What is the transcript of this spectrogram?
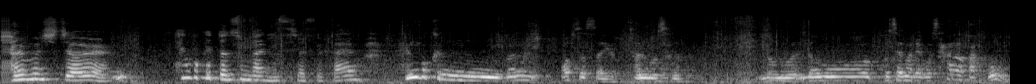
젊은 시절 행복했던 순간이 있으셨을까요? 행복한 건 없었어요. 젊어서는 너무 너무 고생을 하고 살아갖고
